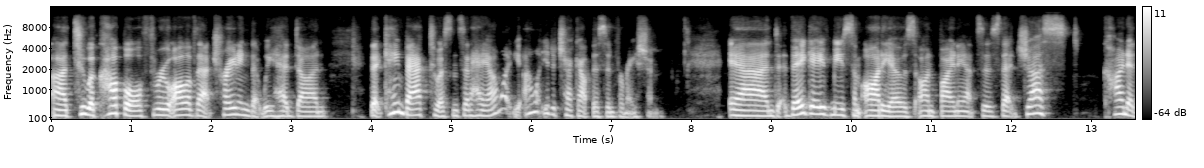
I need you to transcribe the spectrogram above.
uh, to a couple through all of that training that we had done that came back to us and said, Hey, I want you, I want you to check out this information. And they gave me some audios on finances that just kind of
